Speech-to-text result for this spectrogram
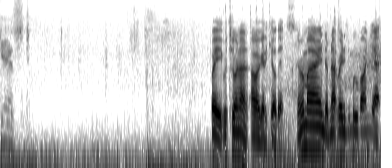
guest. Wait, what's going on? Oh, I gotta kill this. Never mind, I'm not ready to move on yet.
